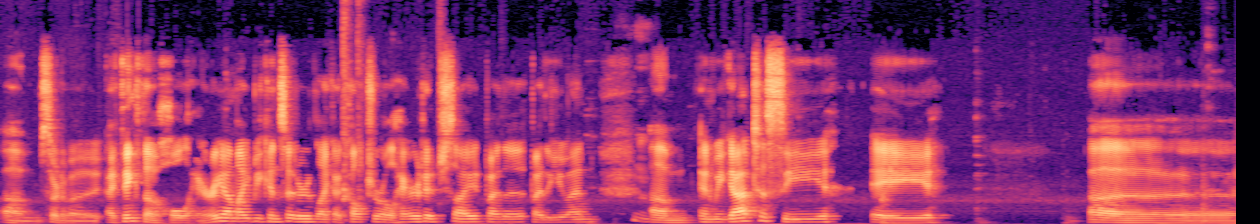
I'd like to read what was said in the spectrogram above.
um, sort of a. I think the whole area might be considered like a cultural heritage site by the by the UN. Hmm. Um, and we got to see a. Uh,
